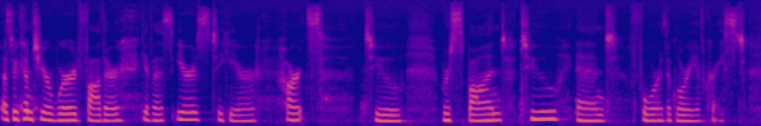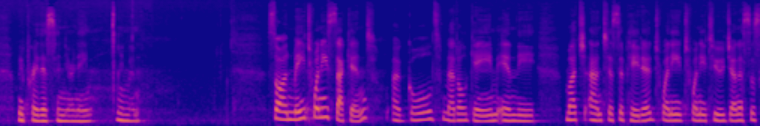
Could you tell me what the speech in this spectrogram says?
As we come to your word, Father, give us ears to hear, hearts to respond to, and for the glory of Christ. We pray this in your name. Amen. So on May 22nd, a gold medal game in the much anticipated 2022 Genesis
